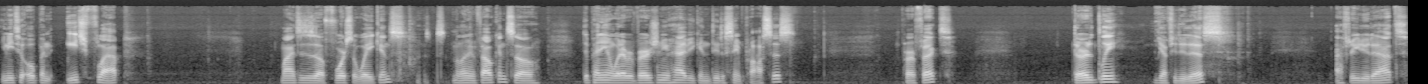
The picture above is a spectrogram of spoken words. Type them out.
you need to open each flap. Mine is a Force Awakens Millennium Falcon, so depending on whatever version you have, you can do the same process. Perfect. Thirdly, you have to do this. After you do that,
